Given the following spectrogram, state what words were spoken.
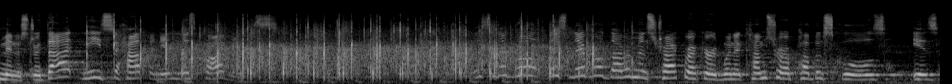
Minister. That needs to happen in this province. Liberal, government's track record when it comes to our public schools is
